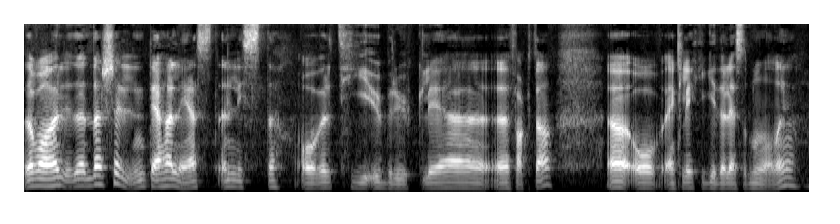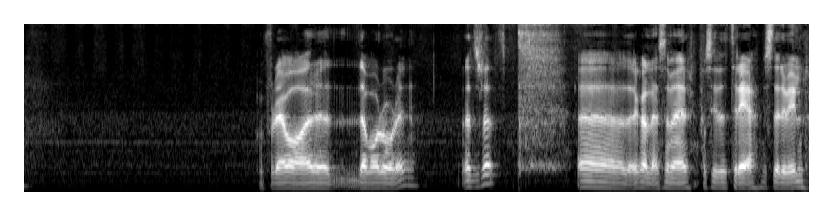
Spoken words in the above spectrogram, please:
det, var, det, er sjelden jeg har lest en liste over ti ubrukelige uh, fakta, uh, og egentlig ikke gidder å lese opp noen av dem. For det var, det var dårlig, rett og slett. Uh, dere kan lese mer på side tre hvis dere vil.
